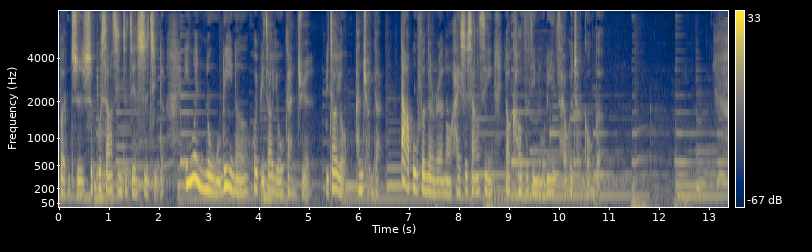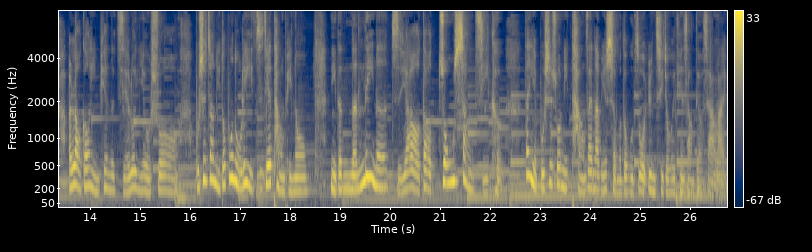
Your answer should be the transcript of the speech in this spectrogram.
本质是不相信这件事情的，因为努力呢会比较有感觉，比较有安全感。大部分的人哦还是相信要靠自己努力才会成功的。而老高影片的结论也有说哦，不是叫你都不努力，直接躺平哦。你的能力呢，只要到中上即可，但也不是说你躺在那边什么都不做，运气就会天上掉下来。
